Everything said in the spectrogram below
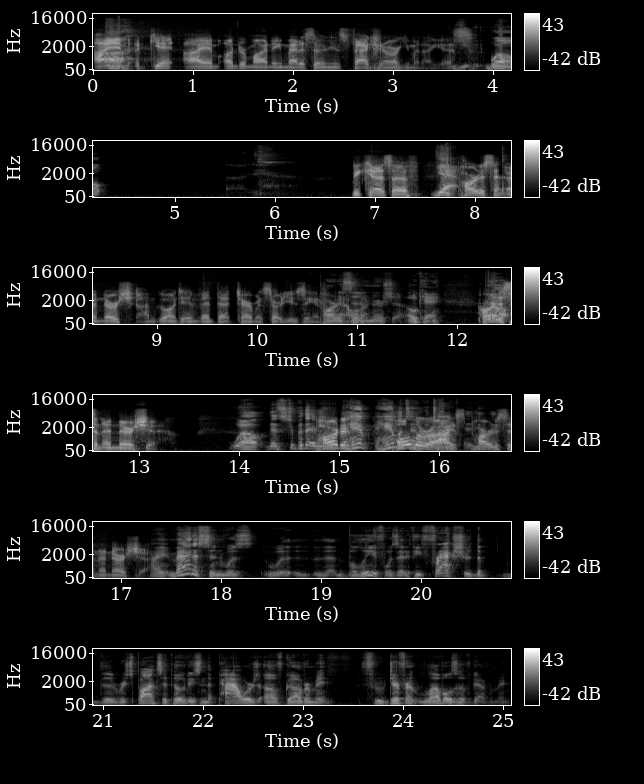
I am Uh, again I am undermining Madisonian's faction argument, I guess. well, because of yeah, partisan inertia. I'm going to invent that term and start using it. partisan inertia. Okay, partisan inertia. Well, that's but that, Ham- Hamilton polarized talk- partisan inertia. Mean, Madison was, was the belief was that if he fractured the the responsibilities and the powers of government through different levels of government,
